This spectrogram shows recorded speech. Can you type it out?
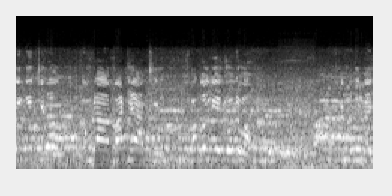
ডেকেছিলাম আমরা মাঠে আছি। সকলকে ধন্যবাদ ধন্যবাদ।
